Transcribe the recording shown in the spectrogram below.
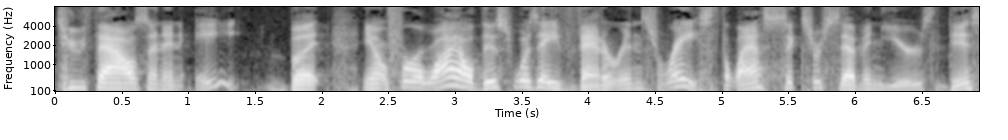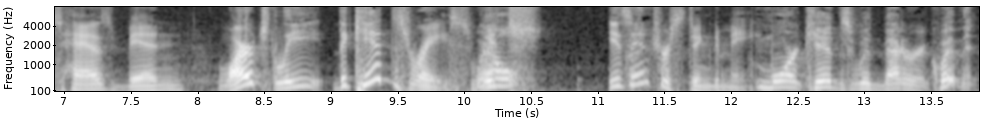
2008 but you know for a while this was a veterans race the last 6 or 7 years this has been largely the kids race Well- which is interesting to me More kids with better equipment.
